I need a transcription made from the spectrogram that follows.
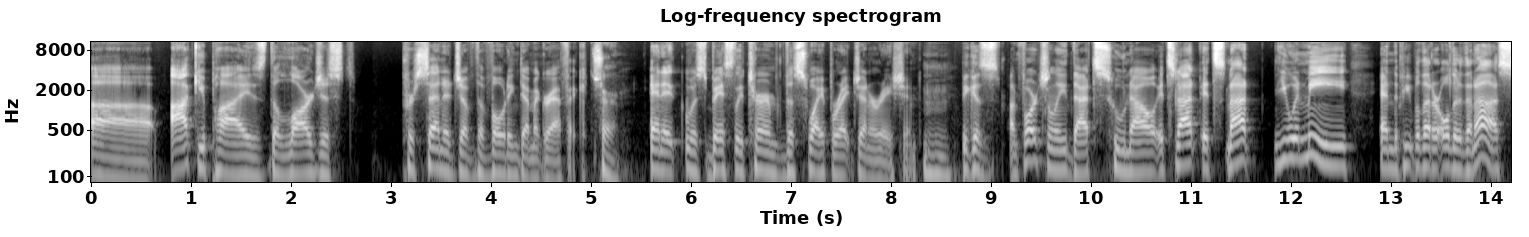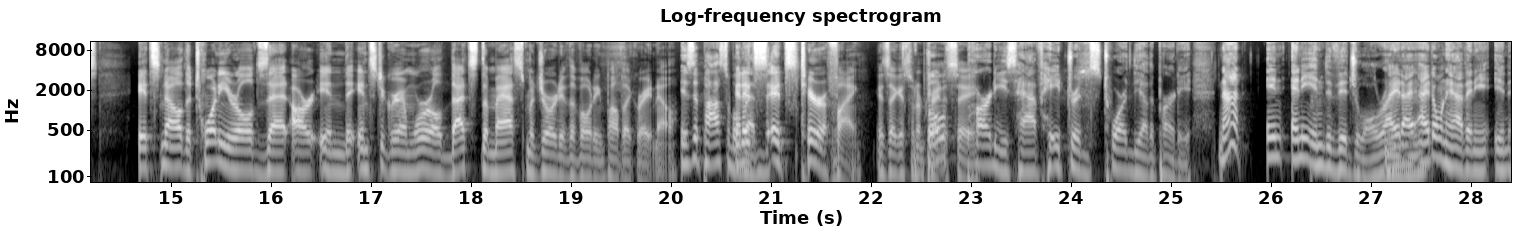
uh, occupies the largest percentage of the voting demographic. Sure. and it was basically termed the swipe right generation. Mm-hmm. Because unfortunately that's who now it's not it's not you and me and the people that are older than us it's now the 20 year olds that are in the instagram world that's the mass majority of the voting public right now Is it possible and it's it's terrifying is i guess what i'm trying to both say parties have hatreds toward the other party, not in any individual, right? Mm-hmm. I, I don't have any, in,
